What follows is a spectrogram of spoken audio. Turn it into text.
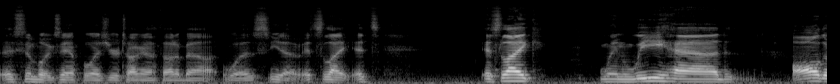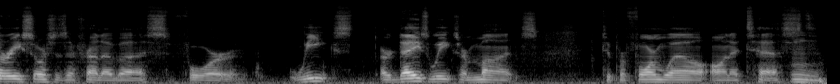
a simple example, as you were talking, I thought about was you know it's like it's it's like when we had all the resources in front of us for weeks or days, weeks or months to perform well on a test Mm.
